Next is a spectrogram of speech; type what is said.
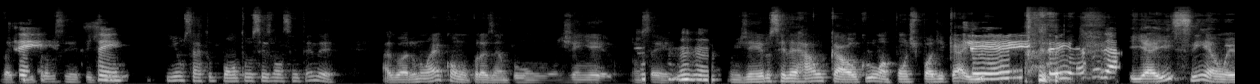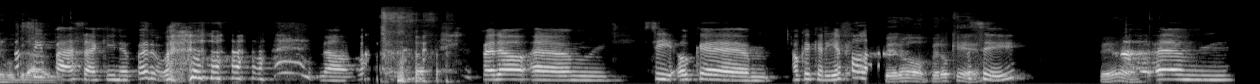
vai Sim. pedir para você repetir. Sim. E em um certo ponto vocês vão se entender. Agora, não é como, por exemplo, um engenheiro, não sei. Uhum. Um engenheiro, se ele errar um cálculo, uma ponte pode cair. Sim, sim, é verdade. e aí sim é um erro grave. Se passa aqui no Peru. não. Pero, um, sim, o que, o que queria falar... Pero, pero quê? Sim. Pero... Um,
